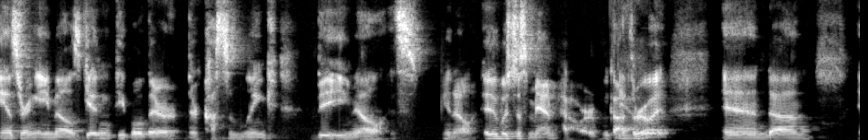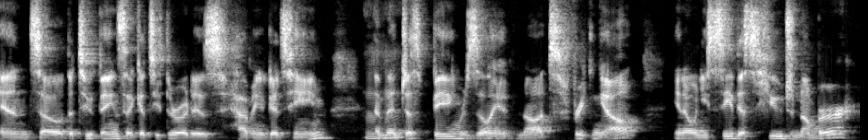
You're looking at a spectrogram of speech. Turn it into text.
answering emails, getting people their their custom link via email. It's you know, it was just manpower. We got Yeah. through it, and um, and so the two things that gets you through it is having a good team, and then Mhm. just being resilient, not freaking out. You know, when you see this huge number,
